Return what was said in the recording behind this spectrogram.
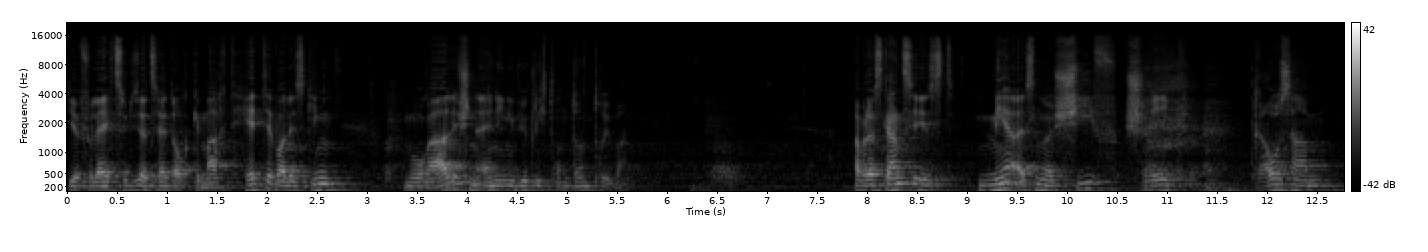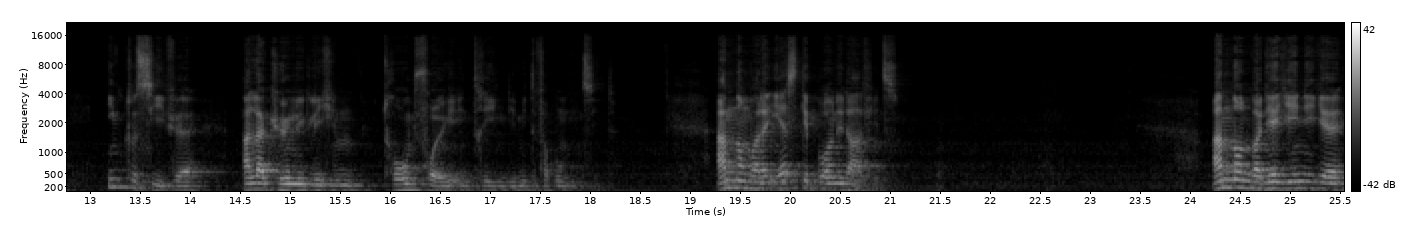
die er vielleicht zu dieser Zeit auch gemacht hätte, weil es ging moralisch in einigen wirklich drunter und drüber. Aber das Ganze ist mehr als nur schief, schräg, grausam, inklusive aller königlichen Thronfolgeintrigen, die mit verbunden sind. Amnon war der Erstgeborene Davids. Amnon war derjenige,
